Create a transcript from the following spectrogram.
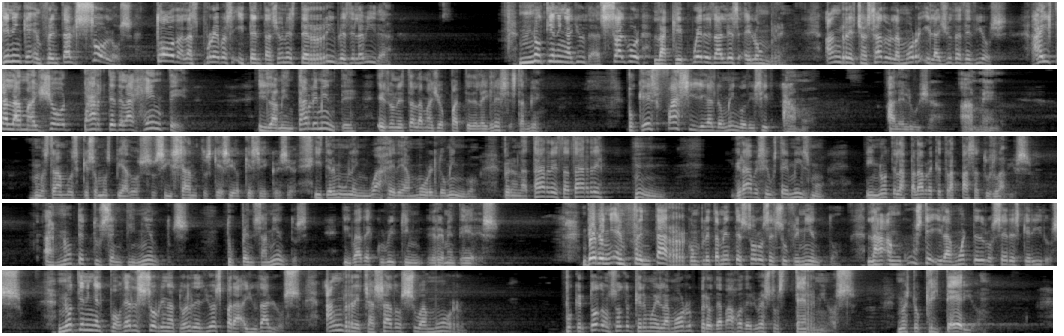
Tienen que enfrentar solos todas las pruebas y tentaciones terribles de la vida. No tienen ayuda, salvo la que puede darles el hombre. Han rechazado el amor y la ayuda de Dios. Ahí está la mayor parte de la gente. Y lamentablemente es donde está la mayor parte de la iglesia también. Porque es fácil llegar el domingo y decir, amo. Aleluya. Amén mostramos que somos piadosos y santos, que sé yo, que sé, que sé Y tenemos un lenguaje de amor el domingo. Pero en la tarde, esta tarde, hmm, grábese usted mismo y note las palabras que traspasa tus labios. Anote tus sentimientos, tus pensamientos y va a descubrir quién realmente eres. Deben enfrentar completamente solos el sufrimiento, la angustia y la muerte de los seres queridos no tienen el poder sobrenatural de Dios para ayudarlos. Han rechazado su amor. Porque todos nosotros queremos el amor, pero debajo de nuestros términos, nuestro criterio.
